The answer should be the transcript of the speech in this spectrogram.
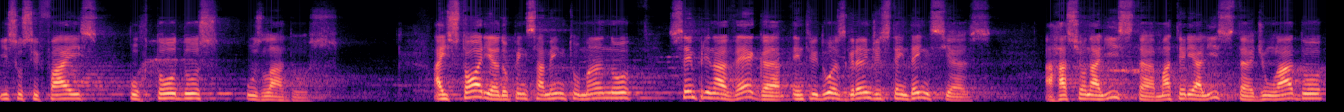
isso se faz por todos os lados. A história do pensamento humano sempre navega entre duas grandes tendências: a racionalista, materialista de um lado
